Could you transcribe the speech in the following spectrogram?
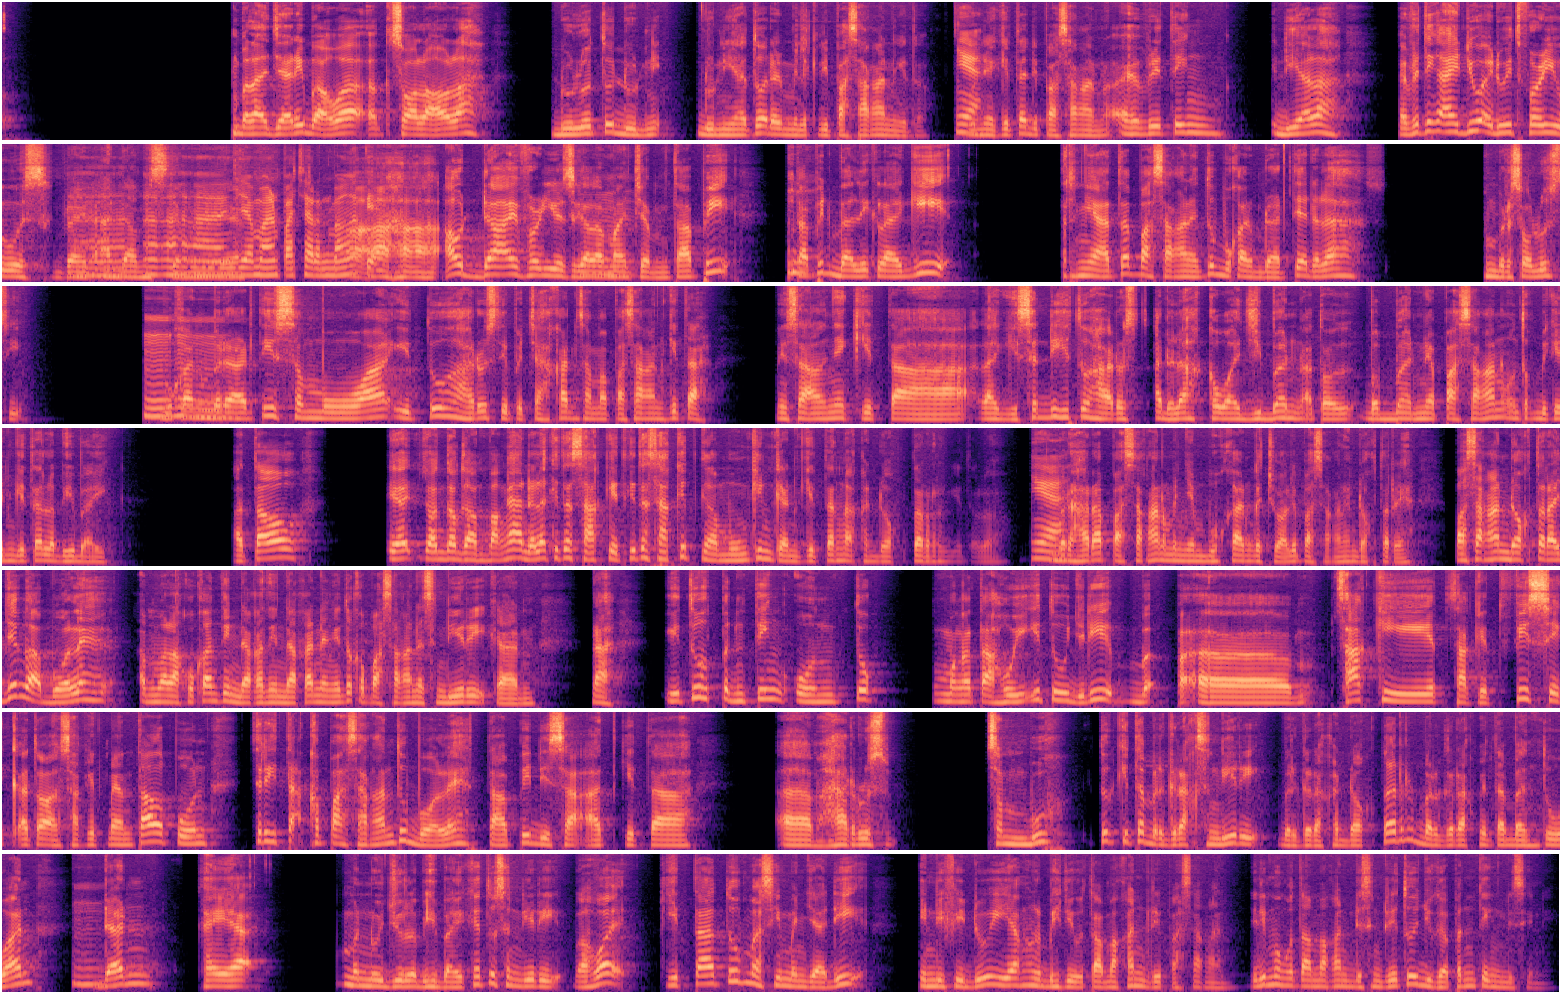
belajari bahwa seolah-olah dulu tuh dunia dunia tuh ada milik di pasangan gitu. Iya. Dunia kita di pasangan. Everything dialah. Everything I do I do it for you. was Brian Ah, Adams ah, ah, ya. Zaman pacaran banget ya. Ah, ah, ah. I'll die for you segala Hmm. macam. Tapi tapi balik lagi ternyata pasangan itu bukan berarti adalah sumber solusi. Bukan Mhm. berarti semua itu harus dipecahkan sama pasangan kita. Misalnya kita lagi sedih itu harus adalah kewajiban atau bebannya pasangan untuk bikin kita lebih baik. Atau ya contoh gampangnya adalah kita sakit. Kita sakit nggak mungkin kan kita nggak ke dokter gitu loh. Iya. Berharap pasangan menyembuhkan kecuali pasangannya dokter ya. Pasangan dokter aja nggak boleh melakukan tindakan-tindakan yang itu ke pasangannya sendiri kan. Nah itu penting untuk mengetahui itu. Jadi em, sakit, sakit fisik atau sakit mental pun cerita ke pasangan tuh boleh, tapi di saat kita em, harus sembuh itu kita bergerak sendiri, bergerak ke dokter, bergerak minta bantuan Mhm. dan kayak menuju lebih baiknya itu sendiri bahwa kita tuh masih menjadi individu yang lebih diutamakan dari pasangan. Jadi mengutamakan diri sendiri itu juga penting di sini.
